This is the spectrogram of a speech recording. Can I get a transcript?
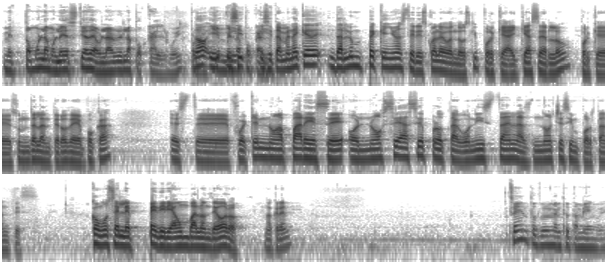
me tomo la molestia de hablar de la Pocal, güey. porque No, y, ¿quién ve y la si, Pocal? y si también hay que darle un pequeño asterisco a Lewandowski, porque hay que hacerlo, porque es un delantero de época, este, fue que no aparece o no se hace protagonista en las noches importantes. Como se le pediría un balón de oro, ¿no creen? Sí, totalmente también, güey.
